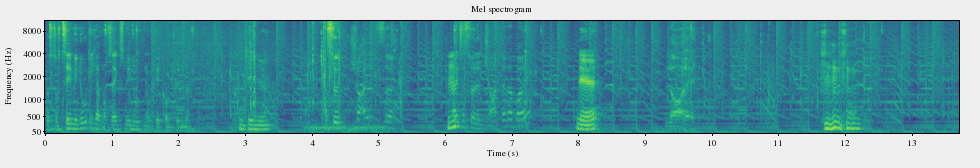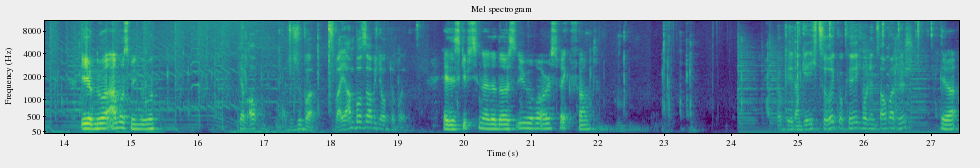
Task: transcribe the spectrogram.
Du hast noch 10 Minuten, ich habe noch 6 Minuten. Okay, kommt hin. Ne? Continue. Hast du. Scheiße! Hm? Hast du einen Charter dabei? Nee. Lol. Ich hab nur Amos mit nur. Ich habe auch. Also super. Zwei Ambosse habe ich auch dabei. Hey, das gibt's ja nicht, da ist überall alles weggefarmt. Okay, dann gehe ich zurück. Okay, ich hole den Zaubertisch. Ja.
